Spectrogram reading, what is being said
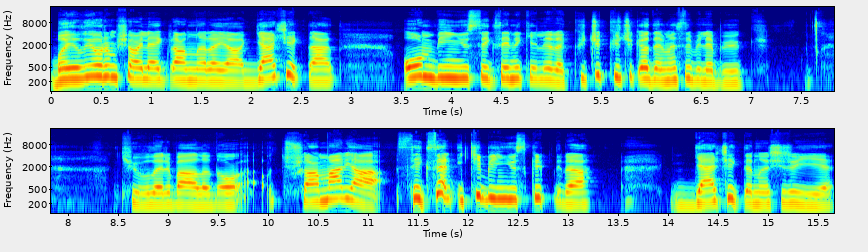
Bayılıyorum şöyle ekranlara ya. Gerçekten 10.182 lira. Küçük küçük ödemesi bile büyük. Q'ları bağladı. Şu an var ya 82.140 lira. Gerçekten aşırı iyi.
